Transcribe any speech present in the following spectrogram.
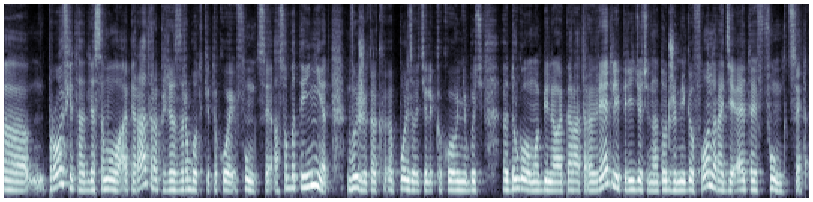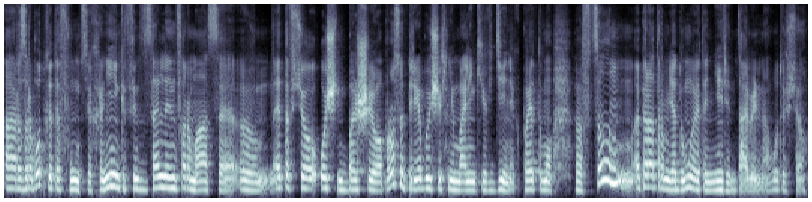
э, профита для самого оператора при разработке такой функции особо-то и нет. Вы же, как пользователи какого-нибудь другого мобильного оператора, вряд ли перейдете на тот же Мегафон ради этой функции. А разработка этой функции, хранение конфиденциальной информации, э, это все очень большие вопросы, требующих немаленьких денег. Поэтому э, в целом операторам, я думаю, это не рентабельно. Вот и все.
